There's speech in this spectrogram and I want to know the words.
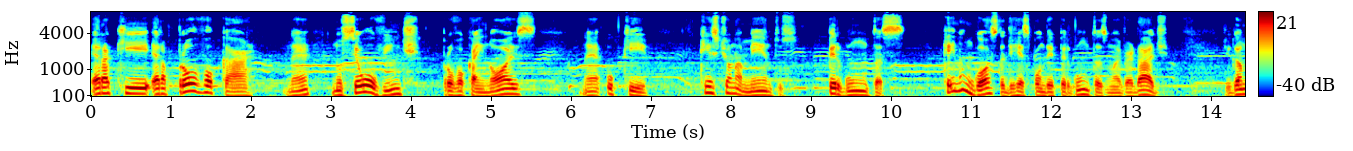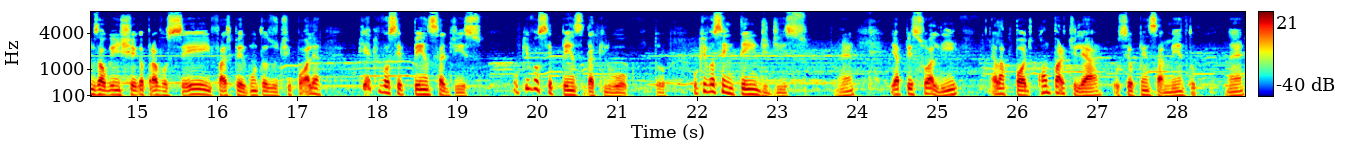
era que era provocar, né, no seu ouvinte, provocar em nós, né, o que questionamentos, perguntas. Quem não gosta de responder perguntas, não é verdade? Digamos alguém chega para você e faz perguntas do tipo: "Olha, o que é que você pensa disso? O que você pensa daquilo outro?" o que você entende disso, né? E a pessoa ali, ela pode compartilhar o seu pensamento, né?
